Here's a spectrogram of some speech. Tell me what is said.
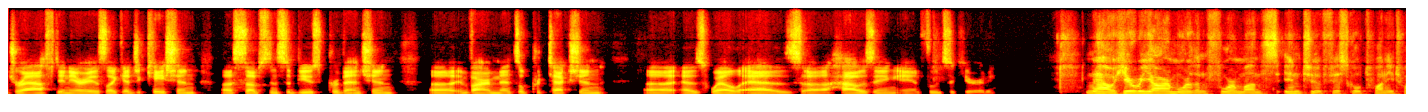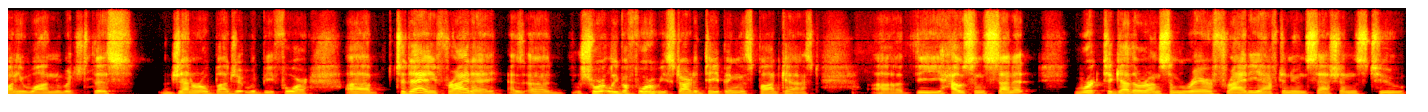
draft in areas like education, substance abuse prevention, environmental protection uh, as well as uh, housing and food security. Now, here we are more than four months into fiscal 2021, which this general budget would be for. Uh, today, Friday, as uh, shortly before we started taping this podcast, uh, the House and Senate worked together on some rare Friday afternoon sessions to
